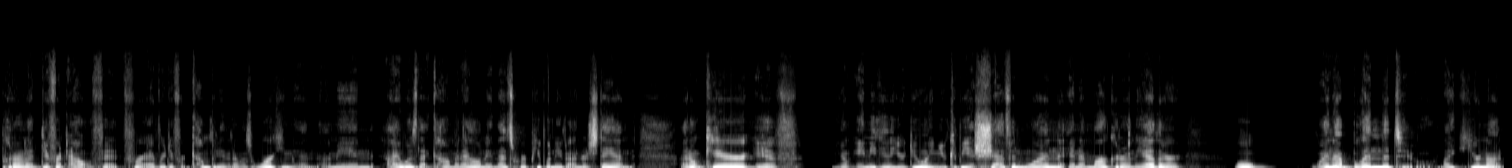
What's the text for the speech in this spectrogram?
put on a different outfit for every different company that I was working in. I mean, I was that commonality, and that's where people need to understand. I don't care if you know anything that you're doing. You could be a chef in one and a marketer on the other. Well, why not blend the two? Like you're not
